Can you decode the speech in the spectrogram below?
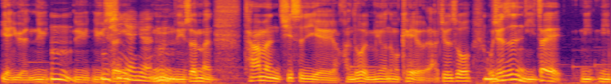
演员女嗯女女生演员嗯女生们，她们其实也很多人没有那么 care 啦，就是说，我觉得是你在你你。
